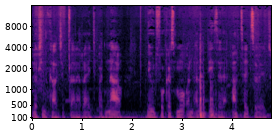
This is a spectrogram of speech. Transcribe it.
location culture kuqala right but now they would focus more on other things that are outside soweto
